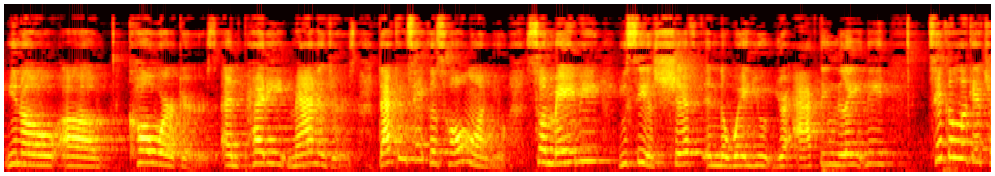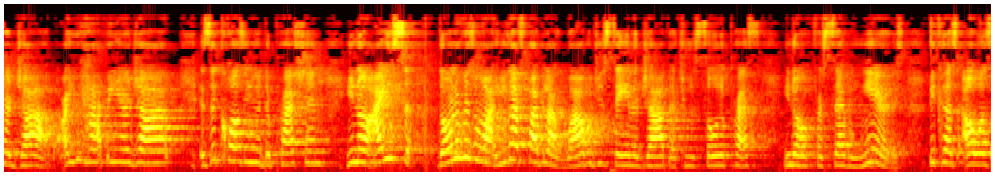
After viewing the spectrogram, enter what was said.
you know, um, coworkers and petty managers. That can take a toll on you. So maybe you see a shift in the way you, you're acting lately. Take a look at your job. Are you happy in your job? Is it causing you depression? You know, I used to, the only reason why, you guys probably like, why would you stay in a job that you were so depressed, you know, for seven years? Because I was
